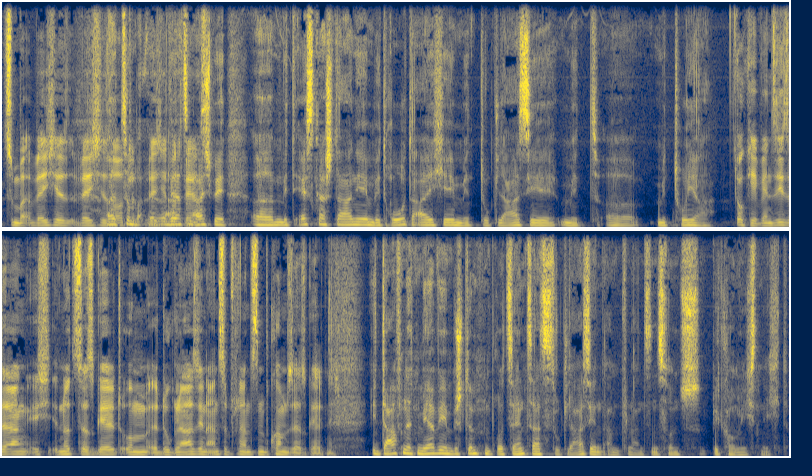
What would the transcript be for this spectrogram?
zum, welche, welche Sorte? Zum, welche wäre zum Beispiel äh, mit Esskastanie, mit Roteiche, mit Douglasie, mit, äh, mit Thuja. Okay, wenn Sie sagen, ich nutze das Geld, um äh, Douglasien anzupflanzen, bekommen Sie das Geld nicht? Ich darf nicht mehr wie einen bestimmten Prozentsatz Douglasien anpflanzen, sonst bekomme ich es nicht.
